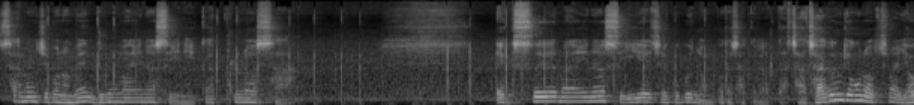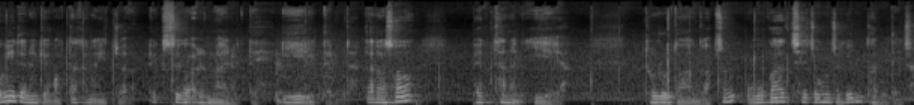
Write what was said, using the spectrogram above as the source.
3을 집어넣으면 6 마이너스 2니까 플러스 4 x-2의 제곱은 0보다 작다. 자, 작은 경우는 없지만 0이 되는 경우가 딱 하나 있죠. x가 얼마일 때? 2일 때입니다. 따라서 베타는 2예요. 둘을 더한 값은 5가 최종적인 답이 되죠.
